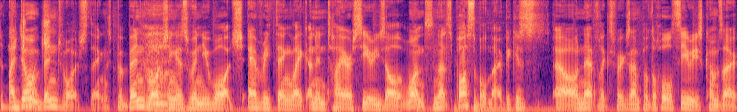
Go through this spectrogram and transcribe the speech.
To I don't watch? binge watch things, but binge watching is when you watch everything like an entire series all at once, and that's possible now because uh, on Netflix, for example, the whole series comes out,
